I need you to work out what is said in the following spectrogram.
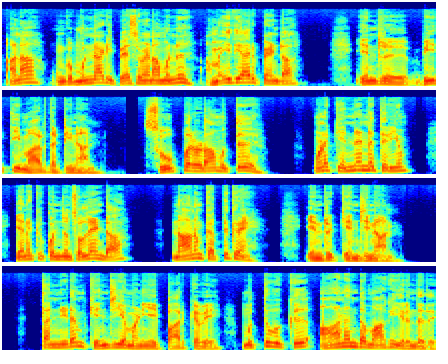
ஆனா உங்க முன்னாடி பேச வேணாமுன்னு அமைதியா இருப்பேண்டா என்று பீத்தி மார்தட்டினான். சூப்பருடா முத்து. உனக்கு என்னென்ன தெரியும்? எனக்கு கொஞ்சம் சொல்லேண்டா நானும் கத்துக்கிறேன் என்று கெஞ்சினான். தன்னிடம் கெஞ்சிய மணியை பார்க்கவே முத்துவுக்கு ஆனந்தமாக இருந்தது.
